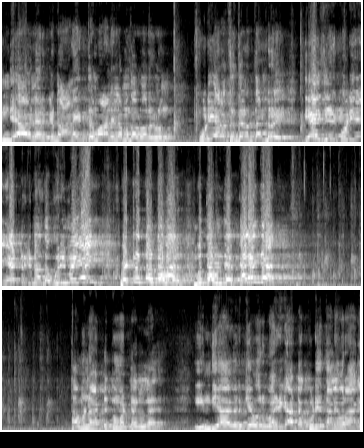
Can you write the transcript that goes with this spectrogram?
இந்தியாவில் இருக்கின்ற அனைத்து மாநில முதல்வர்களும் குடியரசு தினத்தன்று தேசிய கொடியை ஏற்றுக்கின்ற அந்த உரிமையை பெற்றுத்தந்தவர் முத்தமிழர் கலைஞர். தமிழ்நாட்டுக்கு மட்டும் இல்லை இந்தியாவிற்கே ஒரு வழிகாட்டக்கூடிய தலைவராக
